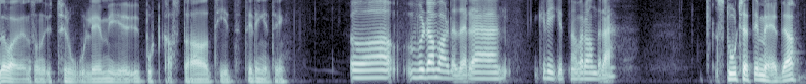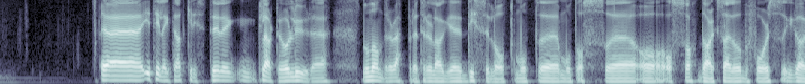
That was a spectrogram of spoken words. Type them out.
det var jo en sånn utrolig mye bortkasta tid til ingenting. Og hvordan var det dere kriget med hverandre? Stort sett i media. Eh, I tillegg til at Christer klarte å lure noen andre rappere til å lage disselåt mot, uh, mot oss eh, og også. Dark Side of the Force ga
